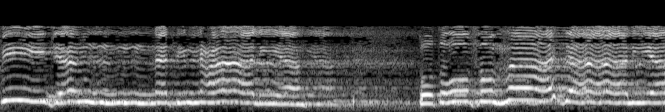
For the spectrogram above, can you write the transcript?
في جنة عالية قطوفها دانية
